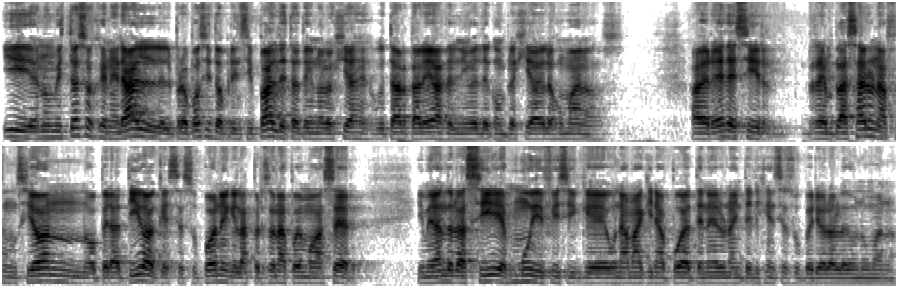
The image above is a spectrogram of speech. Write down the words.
Y en un vistazo general, el propósito principal de esta tecnología es ejecutar tareas del nivel de complejidad de los humanos. A ver, es decir, reemplazar una función operativa que se supone que las personas podemos hacer. Y mirándolo así, es muy difícil que una máquina pueda tener una inteligencia superior a la de un humano.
